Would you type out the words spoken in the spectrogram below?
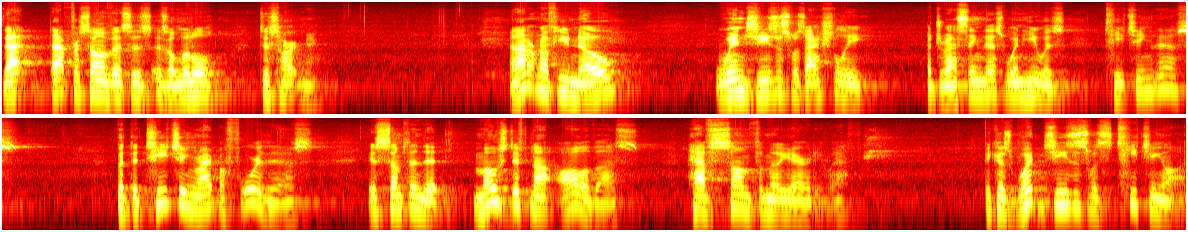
That, that for some of us is, is a little disheartening. And I don't know if you know when Jesus was actually addressing this, when he was teaching this. But the teaching right before this is something that most, if not all of us, have some familiarity with. Because what Jesus was teaching on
